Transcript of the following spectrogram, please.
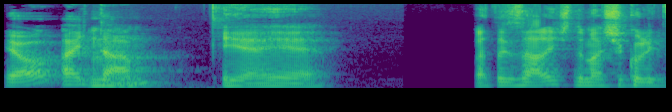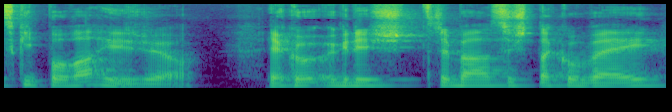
Jo, a i tam. Mhm. Je, je. A tak záleží, to máš jako lidský povahy, že jo? Jako když třeba jsi takovej,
